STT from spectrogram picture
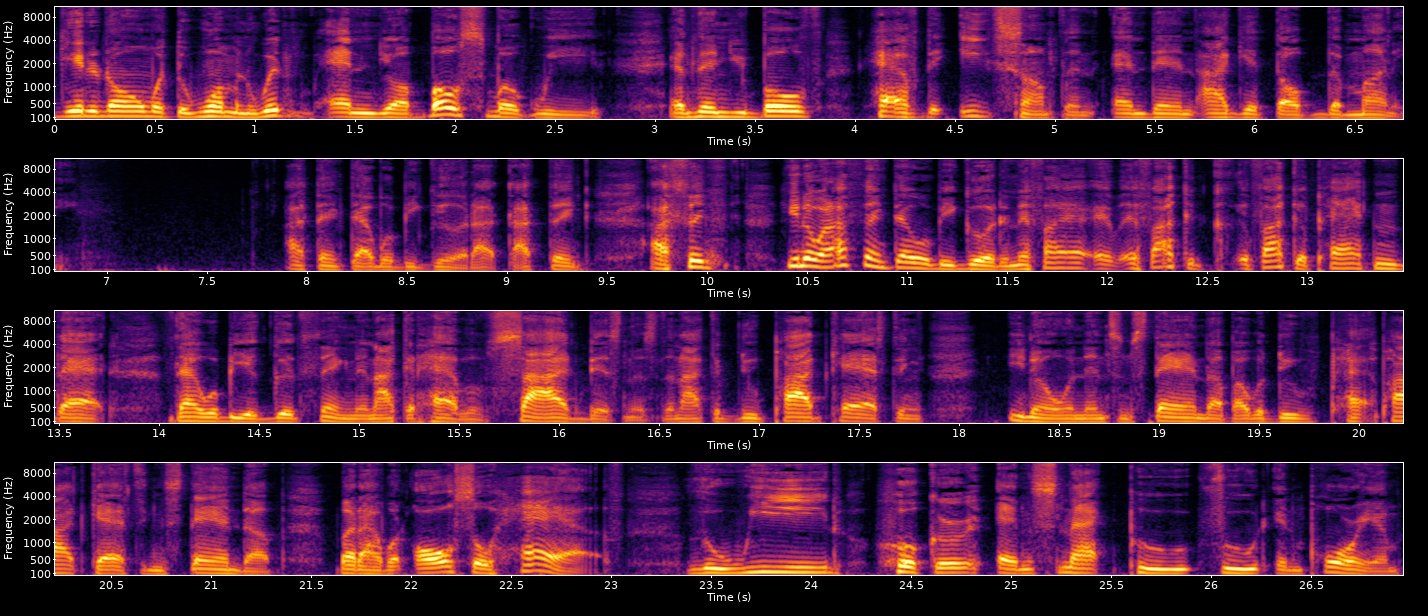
get it on with the woman with and you both smoke weed, and then you both have to eat something, and then I get the the money. I think that would be good. I, I think I think you know what I think that would be good. And if I if I could if I could patent that, that would be a good thing. Then I could have a side business. Then I could do podcasting, you know, and then some stand up. I would do podcasting stand up, but I would also have the weed hooker and snack food food emporium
